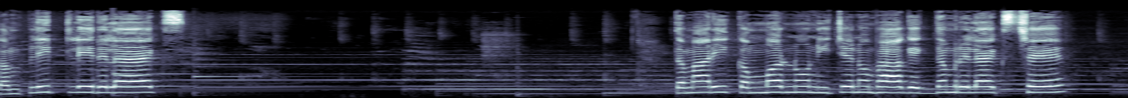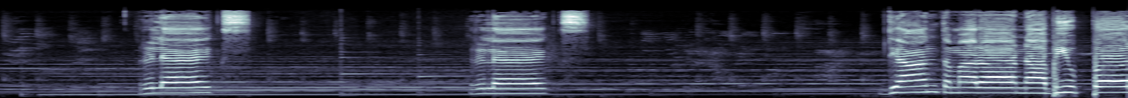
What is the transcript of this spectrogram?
completely relax. તમારી કમરનો નીચેનો ભાગ એકદમ રિલેક્સ છે. રિલેક્સ રિલેક્સ ધ્યાન તમારા નાભી ઉપર,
